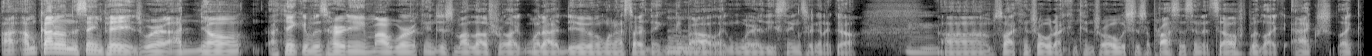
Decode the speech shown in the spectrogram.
I, I'm kind of on the same page where I don't. I think it was hurting my work and just my love for like what I do. And when I started thinking about like where these things are gonna go, um, so I control what I can control, which is a process in itself. But like act, like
